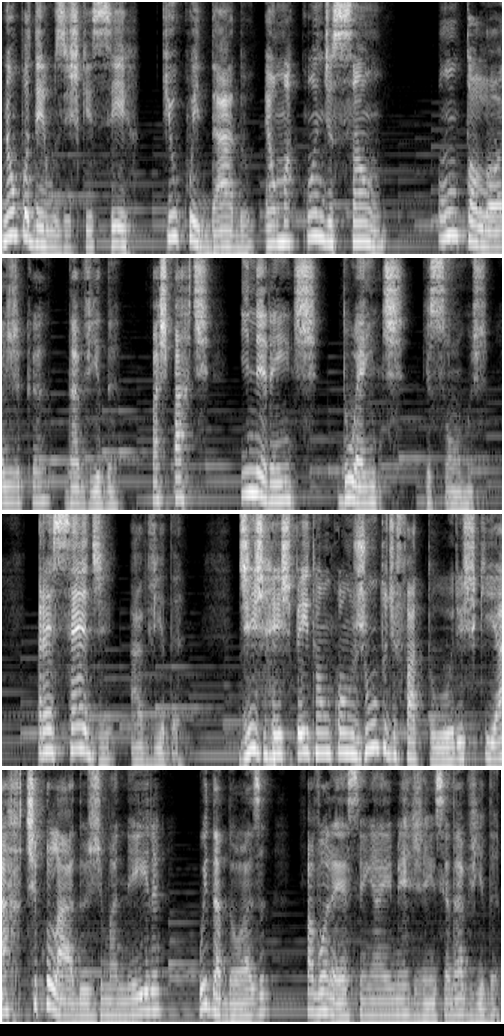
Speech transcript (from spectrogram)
Não podemos esquecer que o cuidado é uma condição ontológica da vida, faz parte inerente do ente que somos, precede a vida diz respeito a um conjunto de fatores que, articulados de maneira cuidadosa, favorecem a emergência da vida.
